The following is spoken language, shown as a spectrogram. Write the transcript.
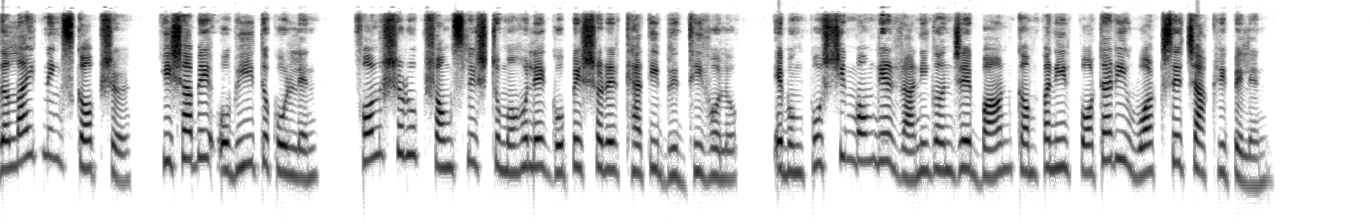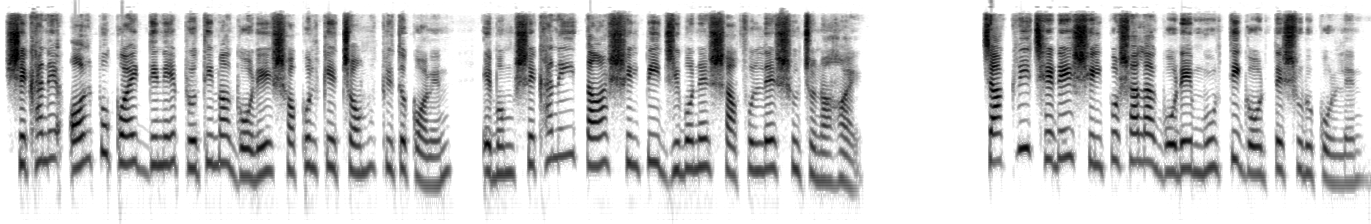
দ্য লাইটনিং স্কপশার হিসাবে অভিহিত করলেন ফলস্বরূপ সংশ্লিষ্ট মহলে গোপেশ্বরের খ্যাতি বৃদ্ধি হল এবং পশ্চিমবঙ্গের রানীগঞ্জে বার্ন কোম্পানির পটারি ওয়ার্কসে চাকরি পেলেন। সেখানে অল্প কয়েকদিনে প্রতিমা গড়ে সকলকে চমকৃত করেন এবং সেখানেই তাঁর শিল্পী জীবনের সাফল্যের সূচনা হয়। চাকরি ছেড়ে শিল্পশালা গড়ে মূর্তি গড়তে শুরু করলেন।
